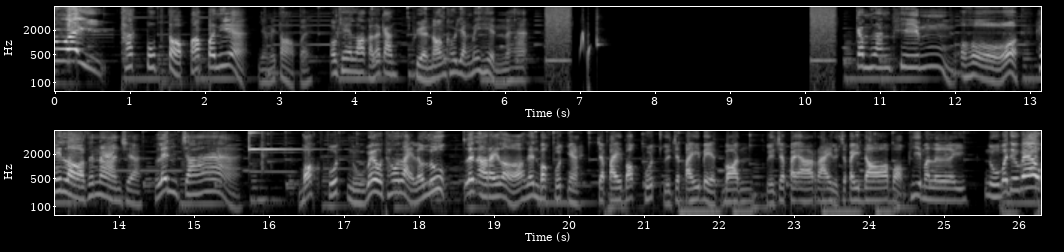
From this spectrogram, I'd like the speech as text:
ด้วย ทักปุ๊บตอบปั๊บปะเนี่ย ยังไม่ตอบไปโอเครอก่อนแล้วกันเผื่อน้องเขายังไม่เห็นนะฮะกำลังพิมพ์ โอ้โห ให้รอซะนานเชียวเล่นจ้า Blox Fruits หนูเวลเท่าไหร่แล้วลูก เล่นอะไรเหรอ เล่น Blox Fruits ไง จะไป Blox Fruits หรือจะไปเบสบอล หรือจะไปอะไรหรือจะไป DOORS บอกพี่มาเลย หนูไม่ได้เวล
